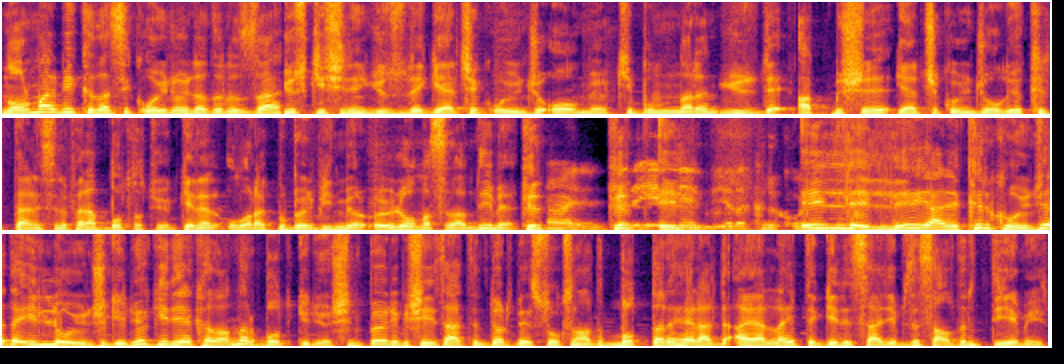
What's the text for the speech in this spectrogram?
normal bir klasik oyun oynadığınızda 100 kişinin yüzde gerçek oyuncu olmuyor. Ki bunların %60'ı gerçek oyuncu oluyor. 40 tanesini falan bot atıyor. Genel olarak bu böyle bilmiyorum. Öyle olması lazım değil mi? 40 Aynen. 40 ya da 50, 50 50 ya da 40 oyuncu. 50-50 yani 40 oyuncu ya da 50 oyuncu geliyor. Geriye kalanlar bot geliyor. Şimdi böyle bir şey zaten 4 vs 96 botları herhalde ayarlayıp da geri sadece bize saldırın diyemeyiz.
